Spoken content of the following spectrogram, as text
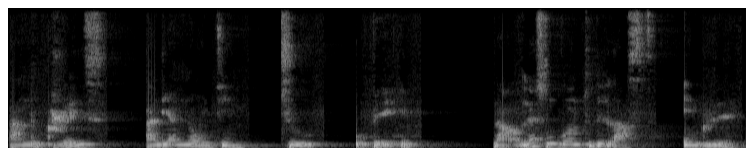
and the grace and the anointing to obey Him. Now, let's move on to the last ingredient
